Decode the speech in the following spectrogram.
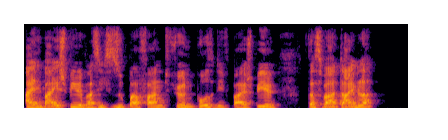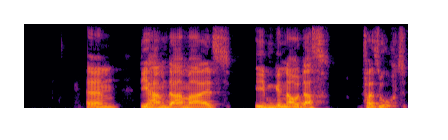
Ein Beispiel, was ich super fand für ein Positivbeispiel, das war Daimler. Ähm, die haben damals eben genau das versucht,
